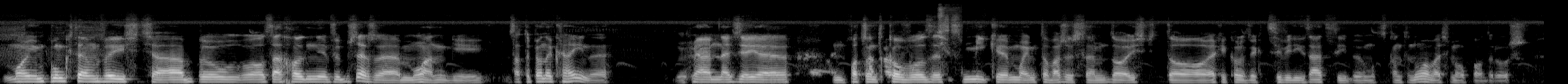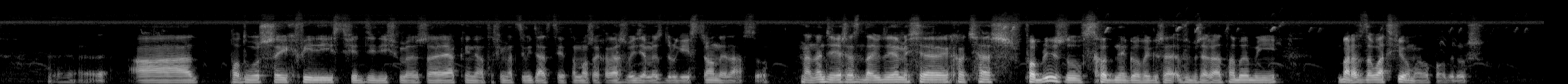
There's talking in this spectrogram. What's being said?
Moim punktem wyjścia było zachodnie wybrzeże Muangi, zatopione krainy. Miałem nadzieję początkowo ze Smikiem, moim towarzyszem, dojść do jakiejkolwiek cywilizacji, by móc kontynuować moją podróż. E, A po dłuższej chwili stwierdziliśmy, że jak nie natrafimy na cywilizację, to może chociaż wyjdziemy z drugiej strony lasu. Mam nadzieję, że znajdujemy się chociaż w pobliżu wschodniego wybrzeża, to by mi bardzo ułatwiło moją podróż.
